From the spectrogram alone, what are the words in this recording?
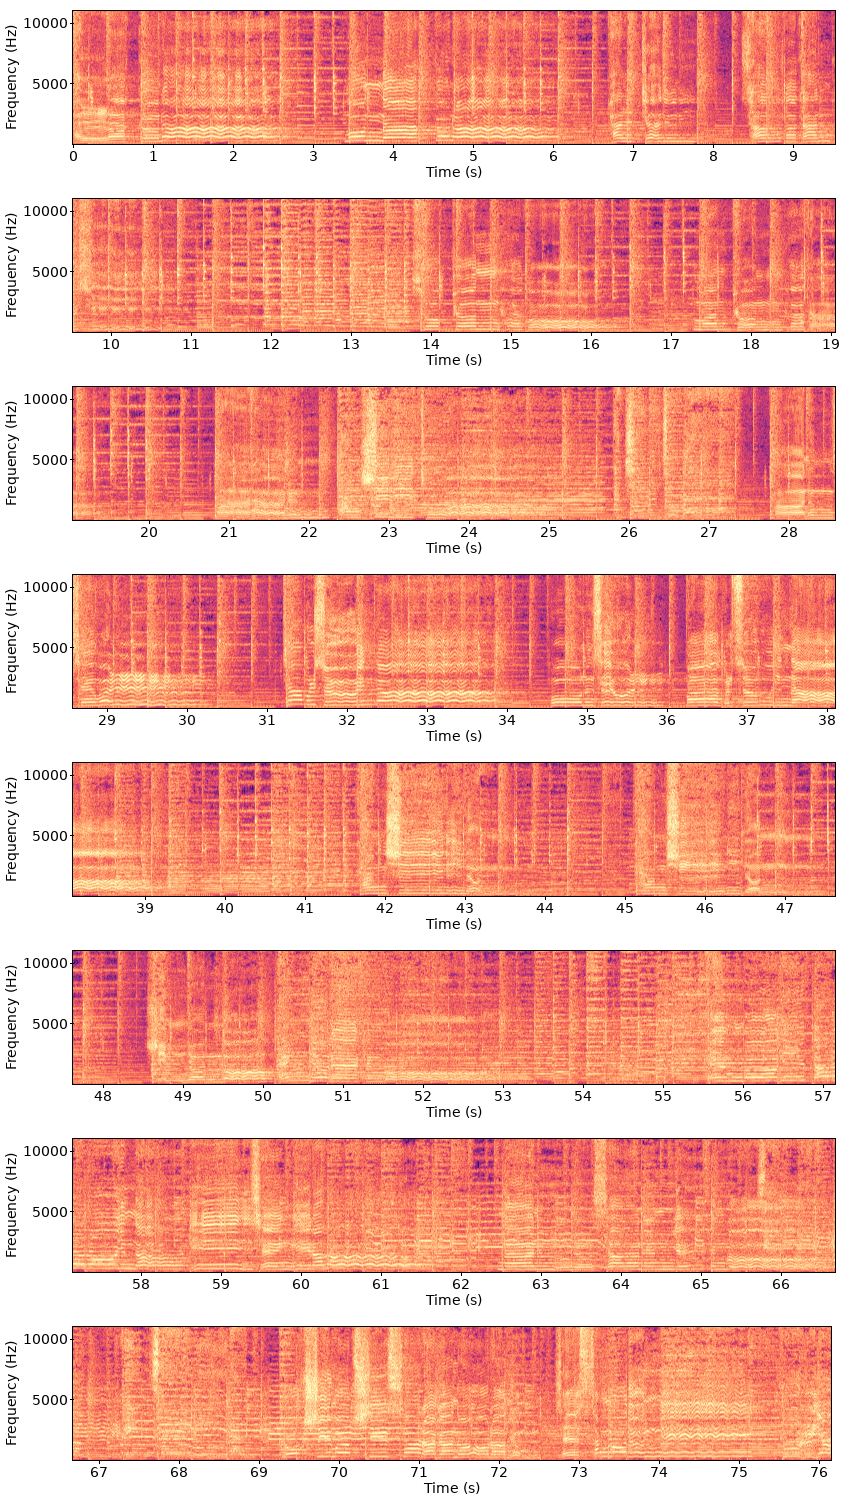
잘났거나 못났거나 발자연히 살아가는 것이 속편하고 맘 편하다 가는 세월 잡을 수 있나? 오는 세월 막을 수 있나? 당신이면 당신이면 십년도 욕심 없이 살아가노라면 세상 모든 일 불려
